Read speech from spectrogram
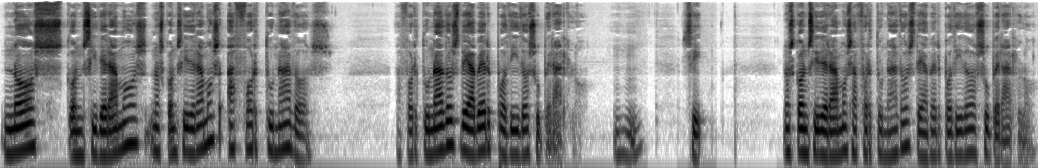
nos consideramos, nos consideramos afortunados, afortunados de haber podido superarlo. Sí, nos consideramos afortunados de haber podido superarlo.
